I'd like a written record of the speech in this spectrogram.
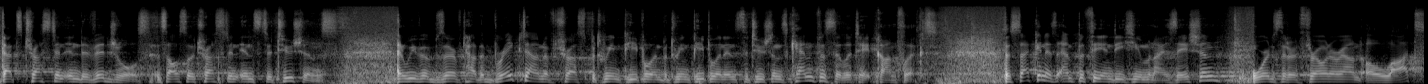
That's trust in individuals. It's also trust in institutions. And we've observed how the breakdown of trust between people and between people and institutions can facilitate conflict. The second is empathy and dehumanization, words that are thrown around a lot,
